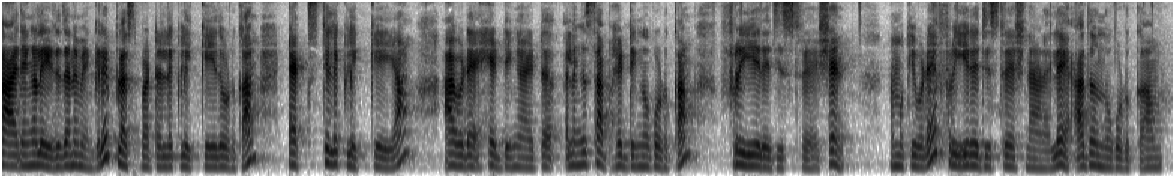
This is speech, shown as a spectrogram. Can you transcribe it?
കാര്യങ്ങൾ എഴുതണമെങ്കിൽ പ്ലസ് ബട്ടണിൽ ക്ലിക്ക് ചെയ്ത് കൊടുക്കാം. ടെക്സ്റ്റിൽ ക്ലിക്ക് ചെയ്യാം. അവിടെ ഹെഡിങ് ആയിട്ട് അല്ലെങ്കിൽ സബ് ഹെഡിങ് കൊടുക്കാം. ഫ്രീ രജിസ്ട്രേഷൻ നമുക്കിവിടെ ഫ്രീ രജിസ്ട്രേഷൻ ആണല്ലേ? അതൊന്ന് കൊടുക്കാം.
